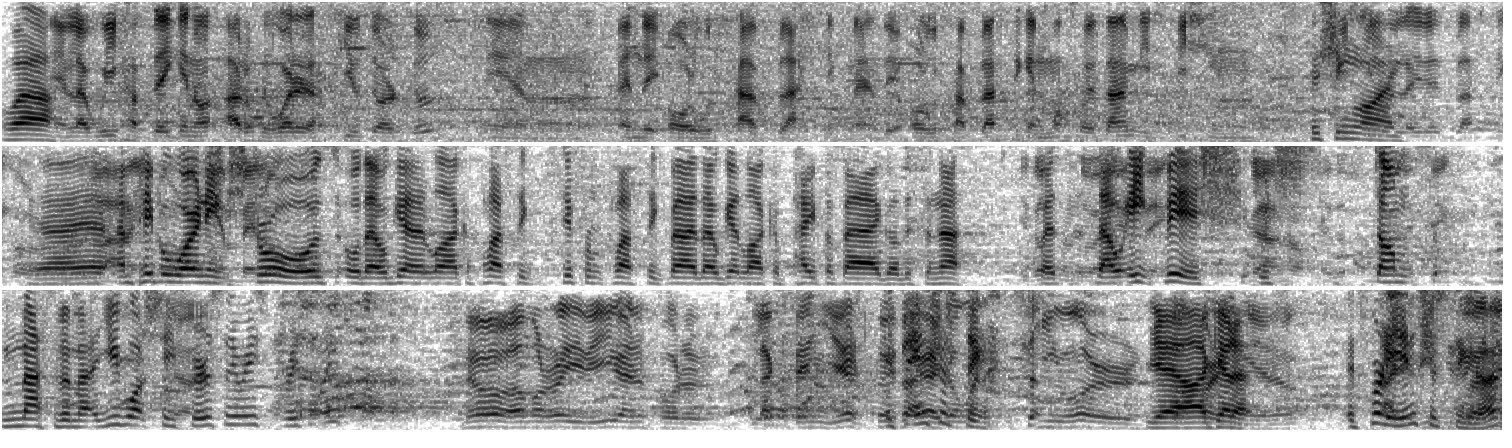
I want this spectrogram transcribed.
Wow. And like we have taken out out of the water a few turtles, and and they always have plastic, man. They always have plastic, and most of the time it's fishing. Fishing line. related plastic or Yeah, yeah. And people won't eat straws, or they'll get like a plastic, different plastic bag. They'll get like a paper bag or this and that. But they'll eat fish, Yeah, which no, it doesn't do dumps massive amount. You watched Seaspiracy rec- recently? No, I'm already vegan for like 10 years, so It's like, interesting. I don't want to see more Yeah, I get it. You know? It's pretty interesting, though. what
